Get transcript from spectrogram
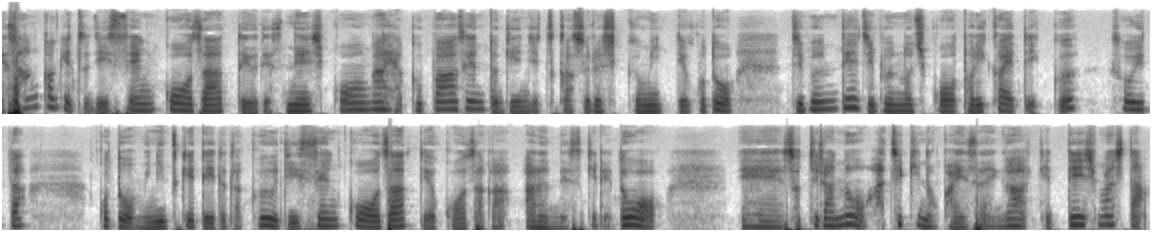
ー、3ヶ月実践講座っていうですね、思考が100%現実化する仕組みっていうことを自分で自分の思考を取り替えていく、そういったことを身につけていただく実践講座っていう講座があるんですけれど、えー、そちらの8期の開催が決定しました。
